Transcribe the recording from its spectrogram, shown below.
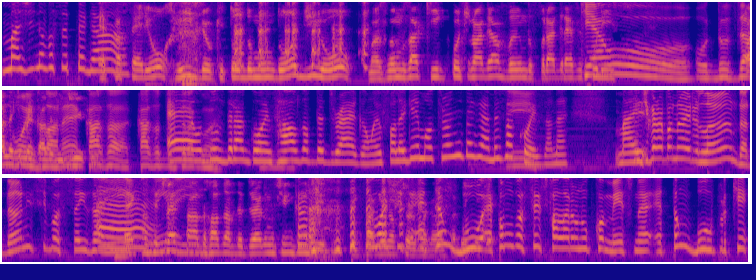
Imagina você pegar. Essa série horrível que todo mundo odiou. Nós vamos aqui continuar gravando, furar greve Que por é isso. o, o dos Olha que dragões lá, né? Casa, casa dos É, dragões. o dos dragões, House of the Dragon. Eu falei Game of Thrones, mas é a mesma Isso. coisa, né? A Mas gente grava na Irlanda, dane-se vocês aí. É, É que se você tivesse aí. falado House of the Dragon, não tinha Cara, entendido. Que falar Eu acho Thrones é tão burro, é como vocês falaram no começo, né? É tão burro, porque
